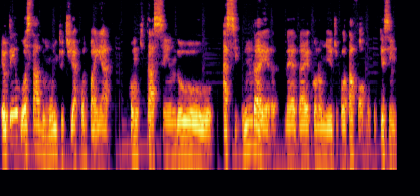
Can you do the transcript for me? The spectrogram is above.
Eu tenho gostado muito de acompanhar como que está sendo a segunda era né, da economia de plataforma. Porque, assim,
